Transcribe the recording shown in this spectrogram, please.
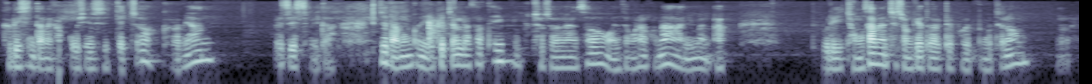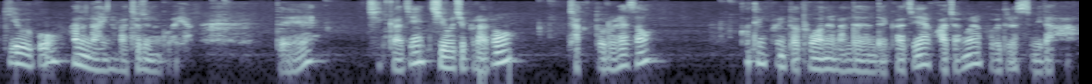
그리신 다음에 갖고 오실 수 있겠죠? 그러면 할 수 있습니다. 이제 남은 건 이렇게 잘라서 테이프를 붙여줘서 완성을 하거나 아니면 우리 정사면체 전개도 할 때 보였던 것처럼 끼우고 하는 라인을 맞춰주는 거예요. 네, 지금까지 지오지브라로 작도를 해서 커팅 프린터 도안을 만드는 데까지의 과정을 보여드렸습니다.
